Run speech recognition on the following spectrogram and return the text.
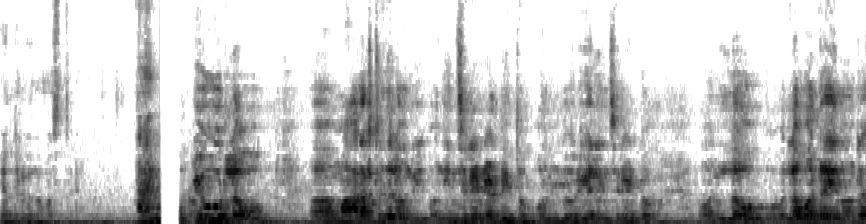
ಎಲ್ರಿಗೂ ನಮಸ್ತೆ. ಥ್ಯಾಂಕ್ ಪ್ಯೂರ್ ಲವ್ ಮಹಾರಾಷ್ಟ್ರದಲ್ಲಿ ಒಂದು ಒಂದು ಇನ್ಸಿಡೆಂಟ್ ನಡೆದಿತ್ತು. ಒಂದು ರಿಯಲ್ ಇನ್ಸಿಡೆಂಟ್ ಒಂದು ಲವ್ ಲವ್ ಅಂದ್ರೆ ಏನು ಅಂದ್ರೆ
